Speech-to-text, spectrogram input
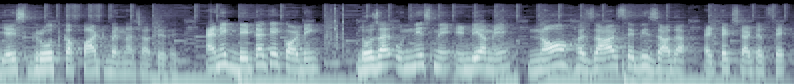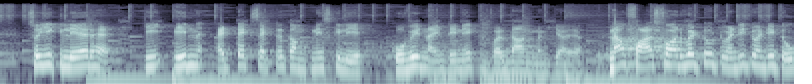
या इस ग्रोथ का पार्ट बनना चाहते थे। एंड एक डेटा के अकॉर्डिंग 2019 में इंडिया में 9000 से भी ज़्यादा एटेक स्टार्टअप थे। सो so, ये क्लियर है कि इन एटेक सेक्टर कंपनीज़ के लिए कोविड 19 एक वरदान बन के आया। नाउ फास्ट फॉरवर्ड टू 2022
